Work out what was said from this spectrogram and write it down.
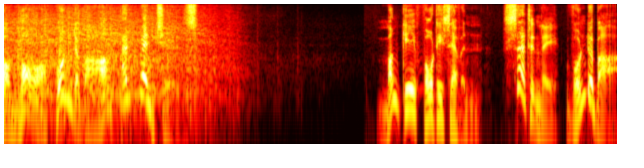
for more Wunderbar adventures. Monkey 47. Certainly Wunderbar.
